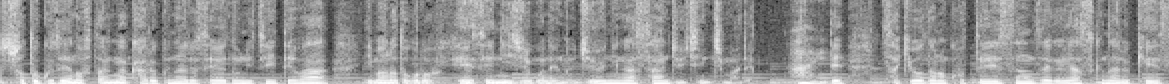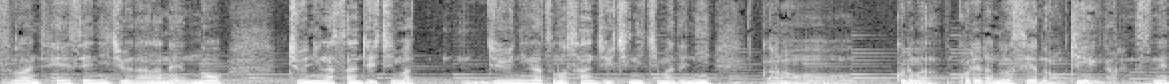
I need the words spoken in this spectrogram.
所得税の負担が軽くなる制度については今のところ平成25年の12月31日まで、はい、で先ほどの固定資産税が安くなるケースは平成27年の12月31日ま12月の31日までにあのこれまこれらの制度の期限があるんですね。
